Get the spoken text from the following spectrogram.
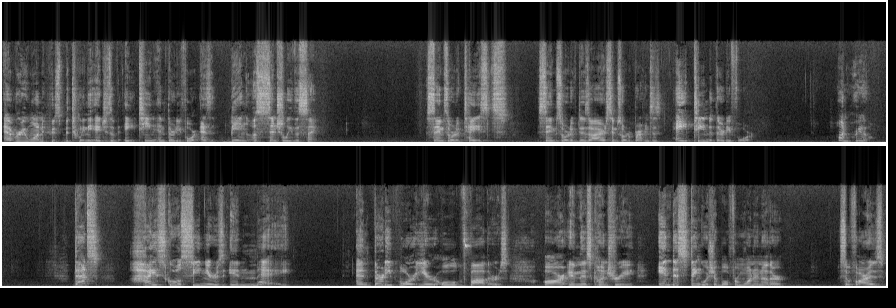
everyone who's between the ages of 18 and 34 as being essentially the same. Same sort of tastes, same sort of desires, same sort of preferences, 18 to 34. Unreal. That's high school seniors in May, and 34 year old fathers are in this country indistinguishable from one another so far as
